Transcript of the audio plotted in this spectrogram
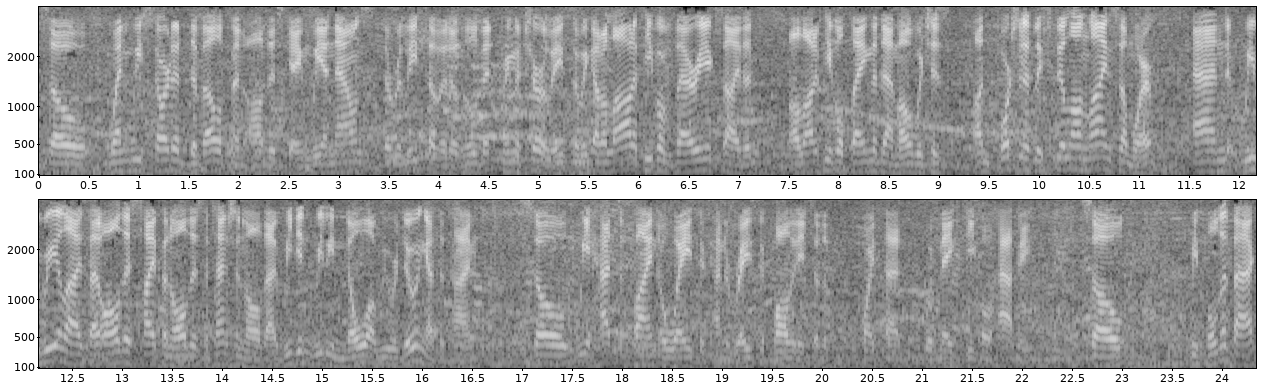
So when we started development on this game, we announced the release of it a little bit prematurely. So we got a lot of people very excited, a lot of people playing the demo, which is unfortunately still online somewhere. And we realized that all this hype and all this attention and all that, we didn't really know what we were doing at the time. So we had to find a way to kind of raise the quality to the point that would make people happy. So we pulled it back,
